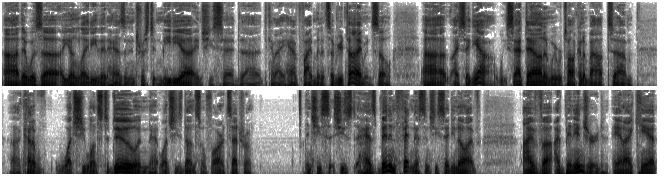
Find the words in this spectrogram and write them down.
uh, there was a, a, young lady that has an interest in media, and she said, uh, "Can I have five minutes of your time?" And so uh, I said, "Yeah." We sat down and we were talking about um, uh, kind of what she wants to do and what she's done so far, etc and she she's has been in fitness, and she said, you know, I've I've uh, I've been injured, and I can't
